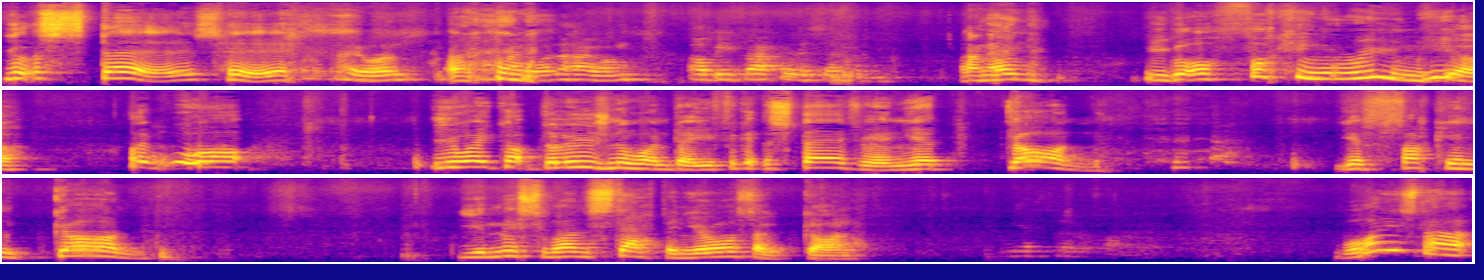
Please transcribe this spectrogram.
You got the stairs here, Hang on, hang on, hang on. I'll be back in a second. and then you got a fucking room here. Like what? You wake up delusional one day, you forget the stairs are in, you're gone. You're fucking gone. You miss one step and you're also gone. Why is that?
